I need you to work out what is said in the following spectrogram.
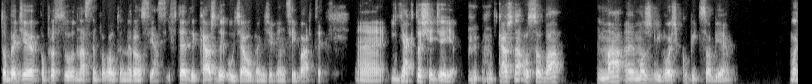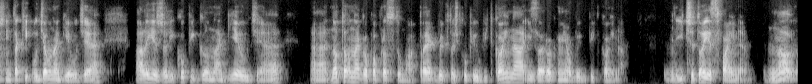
to będzie po prostu następował ten rozjazd i wtedy każdy udział będzie więcej warty. E, I jak to się dzieje? Każda osoba ma e, możliwość kupić sobie właśnie taki udział na giełdzie, ale jeżeli kupi go na giełdzie, e, no to ona go po prostu ma. To jakby ktoś kupił bitcoina i za rok miałby bitcoina. I czy to jest fajne? No,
